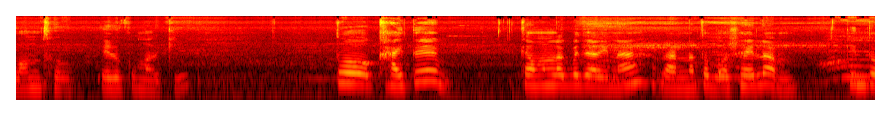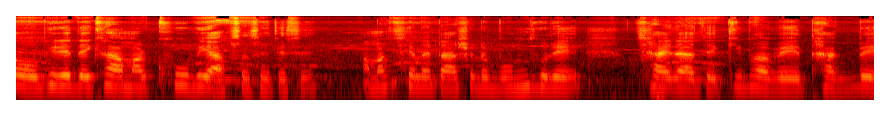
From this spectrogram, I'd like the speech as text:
গন্ধ এরকম আর কি। তো খাইতে কেমন লাগবে জানি না, রান্না তো বসাইলাম, কিন্তু অভিরে দেখা আমার খুবই আফসোস হইতেছে। আমার ছেলেটা আসলে বন্ধুরে ছাইরা যে কীভাবে থাকবে,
